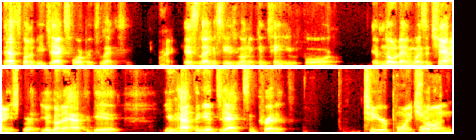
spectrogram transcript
that's going to be Jack Swarbrick's legacy. Right. His legacy is going to continue for if Notre Dame wins a championship, you're going to have to give you have to give Jack some credit. To your point, For that. Sean,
